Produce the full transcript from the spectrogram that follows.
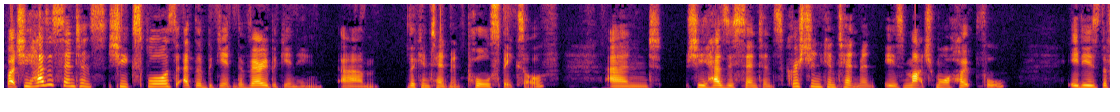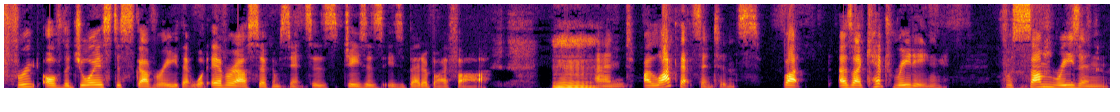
but she has a sentence she explores at the begin, the very beginning, um, the contentment Paul speaks of, and she has this sentence: Christian contentment is much more hopeful. It is the fruit of the joyous discovery that whatever our circumstances, Jesus is better by far. mm, And I like that sentence, but as I kept reading, for some reason,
